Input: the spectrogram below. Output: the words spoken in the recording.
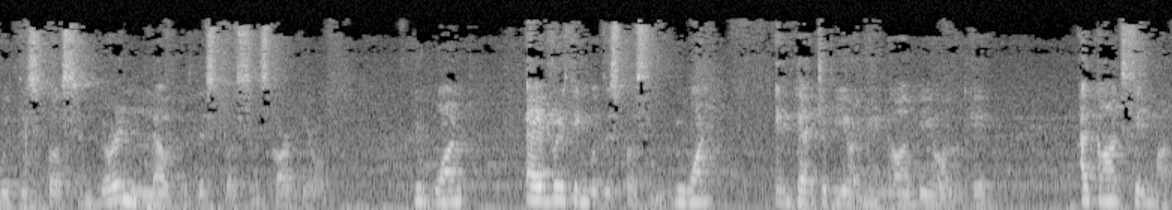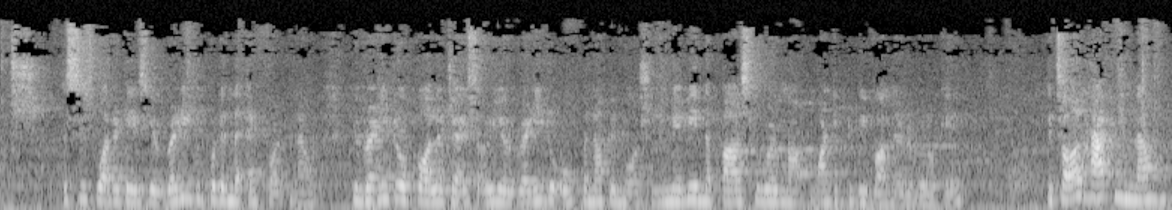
with this person. You're in love with this person scorpio. You want everything with this person. You want them to be your end all be all okay? I can't say much. This is what it is. You're ready to put in the effort now. You're ready to apologize or you're ready to open up emotionally. Maybe in the past you were not wanting to be vulnerable okay? It's all happening now.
